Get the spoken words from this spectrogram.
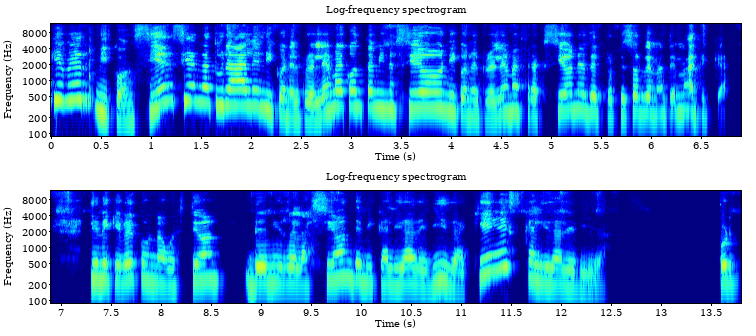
que ver ni con ciencias naturales, ni con el problema de contaminación, ni con el problema de fracciones del profesor de matemática. Tiene que ver con una cuestión de mi relación, de mi calidad de vida. ¿Qué es calidad de vida? Por,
